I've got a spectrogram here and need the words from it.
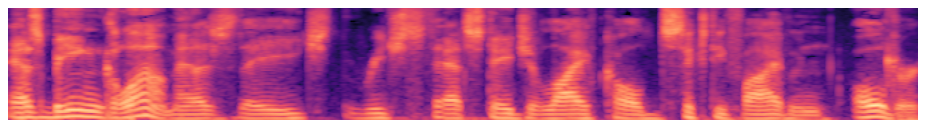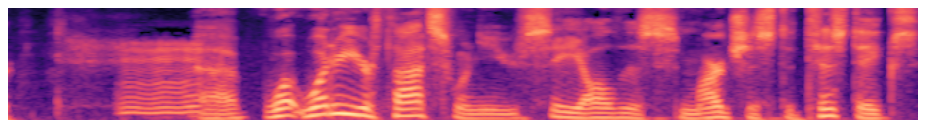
as being glum as they each reach that stage of life called 65 and older. Mm-hmm. Uh, what what are your thoughts when you see all this march of statistics,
